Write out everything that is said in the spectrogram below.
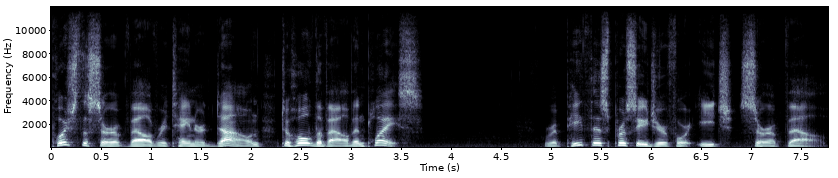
Push the syrup valve retainer down to hold the valve in place. Repeat this procedure for each syrup valve.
